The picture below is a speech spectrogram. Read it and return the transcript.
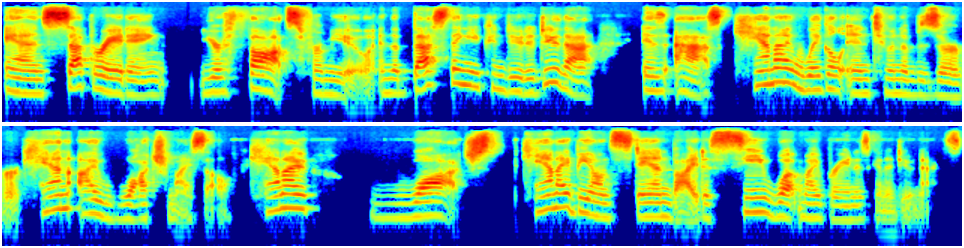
and separating your thoughts from you. And the best thing you can do to do that is ask Can I wiggle into an observer? Can I watch myself? Can I watch? Can I be on standby to see what my brain is going to do next?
